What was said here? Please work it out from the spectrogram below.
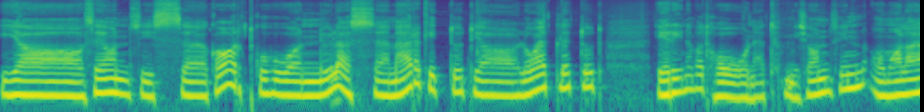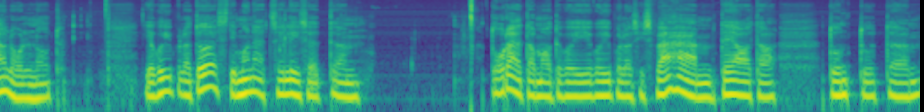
ja see on siis äh, kaart, kuhu on üles märgitud ja loetletud erinevad hooned, mis on siin omal ajal olnud. ja võib-olla tõesti mõned sellised ähm, toredamad või võib-olla siis vähem teada-tuntud ähm,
